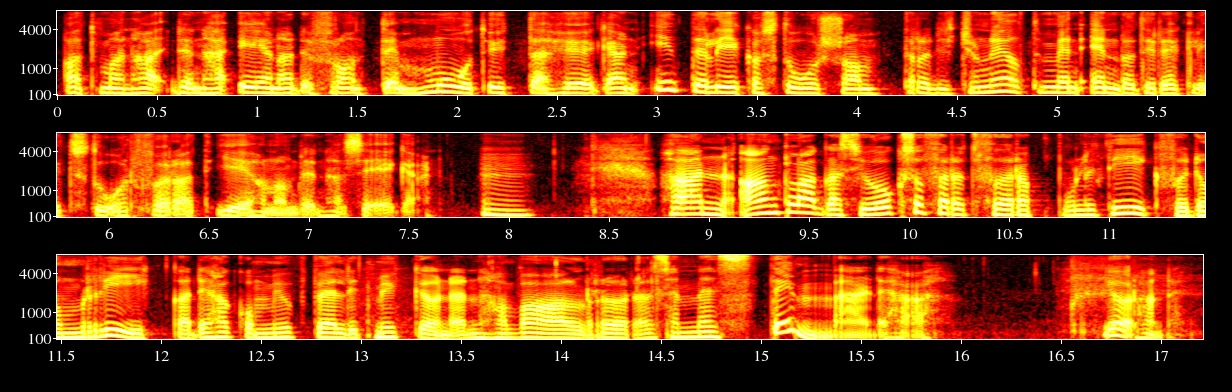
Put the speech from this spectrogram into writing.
att man har den här enade fronten mot ytterhögern. Inte lika stor som traditionellt men ändå tillräckligt stor för att ge honom den här segern. Mm. Han anklagas ju också för att föra politik för de rika. Det har kommit upp väldigt mycket under den här valrörelsen. Men stämmer det här? Gör han det?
